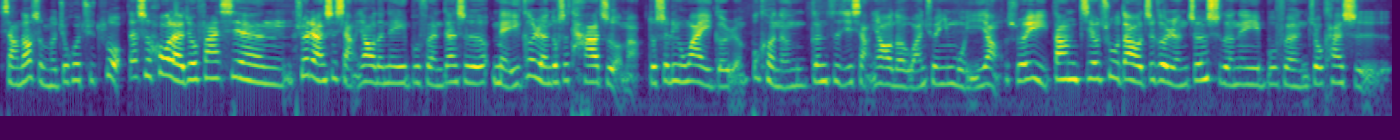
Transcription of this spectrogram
想到什么就会去做。但是后来就发现，虽然是想要的那一部分，但是每一个人都是他者嘛，都是另外一个人，不可能跟自己想要的完全一模一样。所以当接触到这个人真实的那一部分，就开始。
